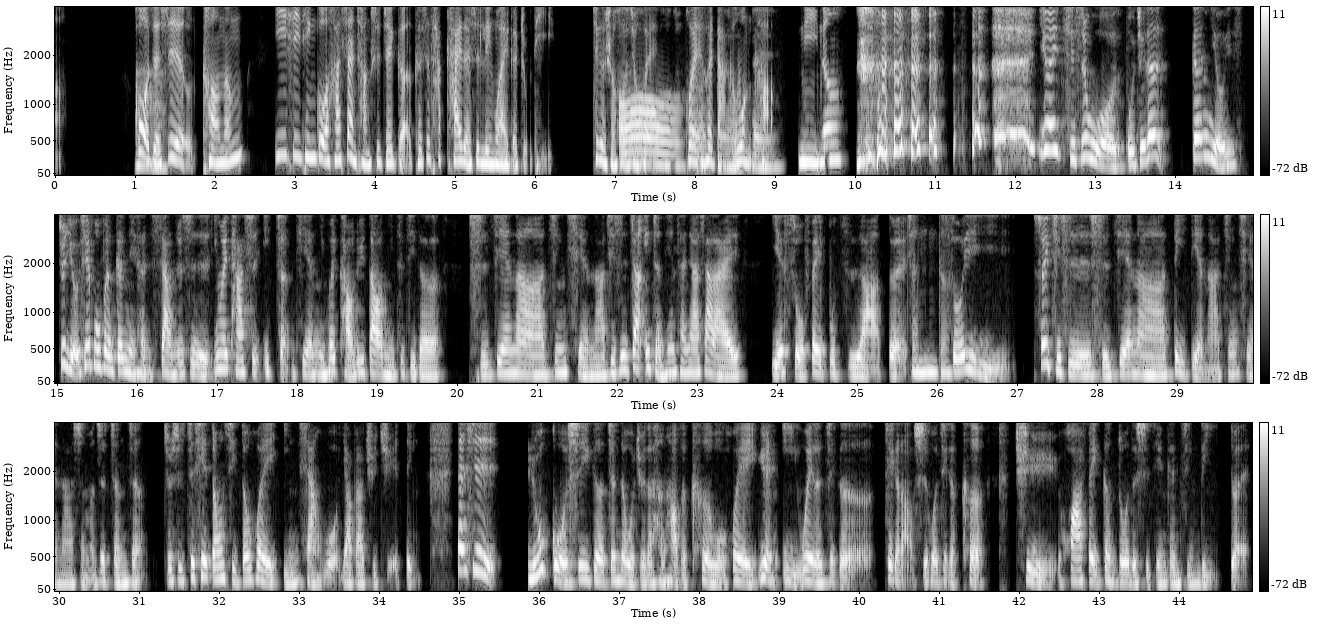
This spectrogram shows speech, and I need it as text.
或者是可能依稀听过他擅长是这个，可是他开的是另外一个主题。这个时候就会会会打个问号，你呢？因为其实我我觉得跟有一就有些部分跟你很像，就是因为它是一整天，你会考虑到你自己的时间啊、金钱啊，其实这样一整天参加下来也所费不赀啊，对，真的。所以所以其实时间啊、地点啊、金钱啊什么，这整整就是这些东西都会影响我要不要去决定，但是。如果是一个真的我觉得很好的课，我会愿意为了这个这个老师或这个课去花费更多的时间跟精力。对，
